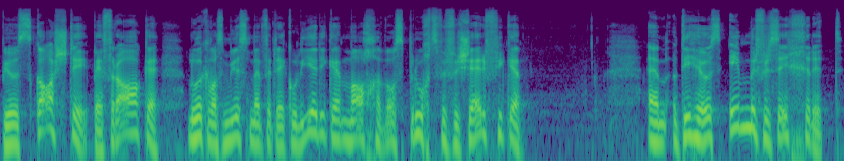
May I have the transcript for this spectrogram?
bei uns Gasten befragen, schauen, was müssen wir für Regulierungen machen, was braucht es für Verschärfungen. Ähm, die haben uns immer versichert,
